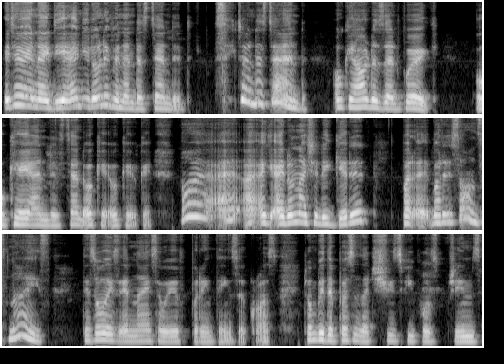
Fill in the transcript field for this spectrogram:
they tell you an idea and you don't even understand it. Seek to understand. Okay, how does that work? Okay, I understand. Okay, okay, okay. No, I, I, I don't actually get it, but uh, but it sounds nice. There's always a nicer way of putting things across. Don't be the person that shoots people's dreams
